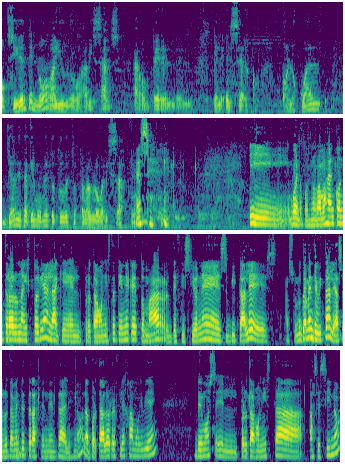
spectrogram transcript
Occidente no ayudó a Bizancio a romper el, cerco, con lo cual ya desde aquel momento todo esto estaba globalizado. Y bueno, pues nos vamos a encontrar una historia en la que el protagonista tiene que tomar decisiones vitales absolutamente vitales, absolutamente trascendentales. ¿no? La portada lo refleja muy bien. Vemos el protagonista asesino,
